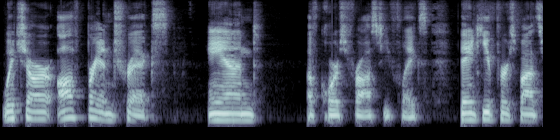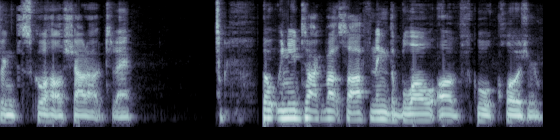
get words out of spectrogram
which are off-brand Trix, and of course Frosty Flakes. Thank you for sponsoring the School Health Shoutout today. So we need to talk about softening the blow of school closure.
